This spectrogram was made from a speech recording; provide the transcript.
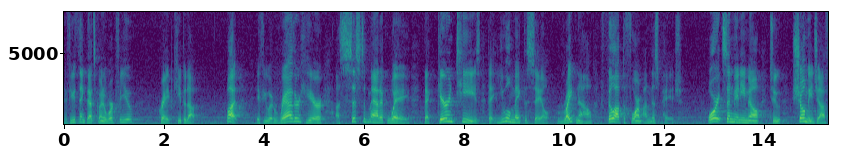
If you think that's going to work for you, great, keep it up. But if you would rather hear a systematic way that guarantees that you will make the sale right now, fill out the form on this page. Or send me an email to showmejeff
